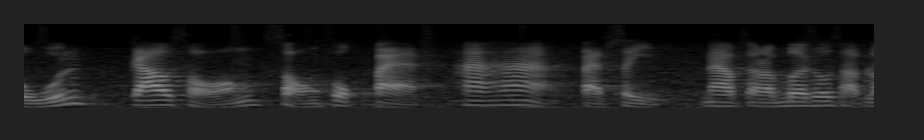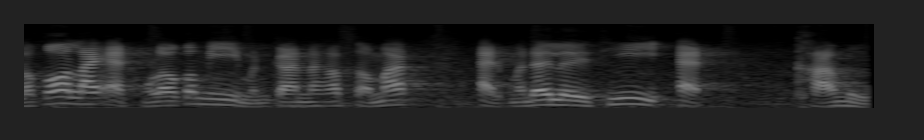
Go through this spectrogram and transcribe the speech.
0922685584นะครับสำหรับเบอร์โทรศัพท์แล้วก็ไลน์แอดของเราก็มีเหมือนกันนะครับสามารถแอดมาได้เลยที่แอดขาหมู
